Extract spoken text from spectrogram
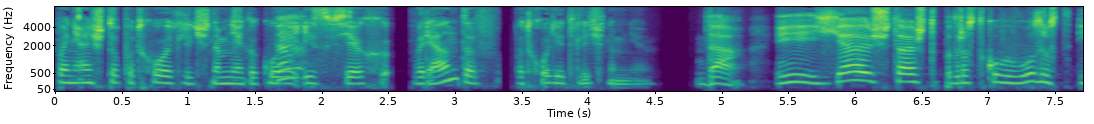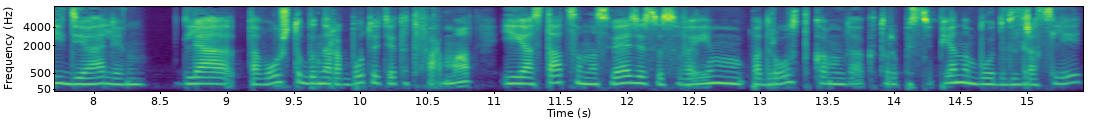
понять, что подходит лично мне, какой да. из всех вариантов подходит лично мне. Да, и я считаю, что подростковый возраст идеален для того, чтобы наработать этот формат и остаться на связи со своим подростком, да, который постепенно будет взрослеть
